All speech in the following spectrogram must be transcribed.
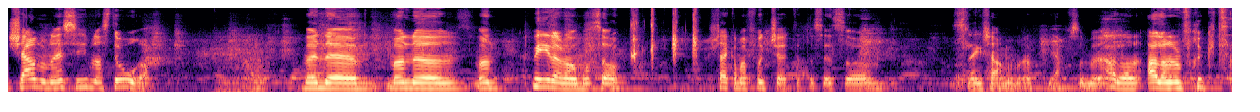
kärnorna är så himla stora. Men eh, man, eh, man pilar dem och så käkar man fruktköttet och sen så slänger kärnorna. Ja, som alla, alla de frukt.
